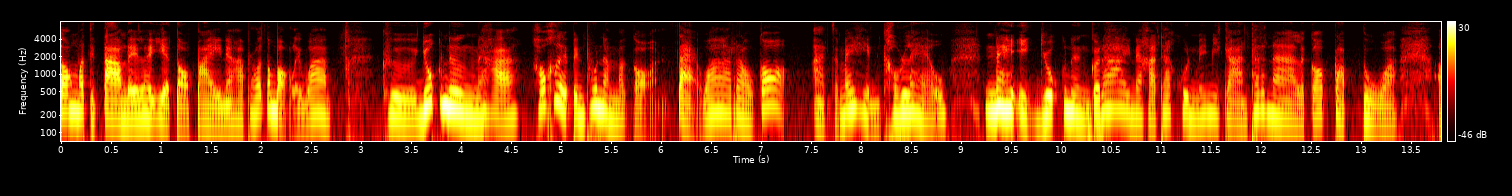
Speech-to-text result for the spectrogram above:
ต้องมาติดตามในรายละเอียดต่อไปนะคะ เพราะต้องบอกเลยว่า คือยุคหนึ่งนะคะ เขาเคยเป็นผู้นำมาก่อน แต่ว่าเราก็อาจจะไม่เห็นเขาแล้ว ในอีกยุคหนึ่งก็ได้นะคะ ถ้าคุณไม่มีการพัฒนาแล้วก็ปรับตัวอ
